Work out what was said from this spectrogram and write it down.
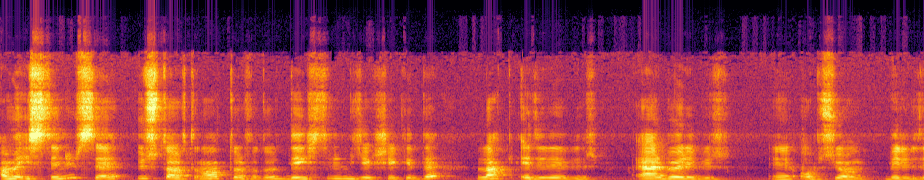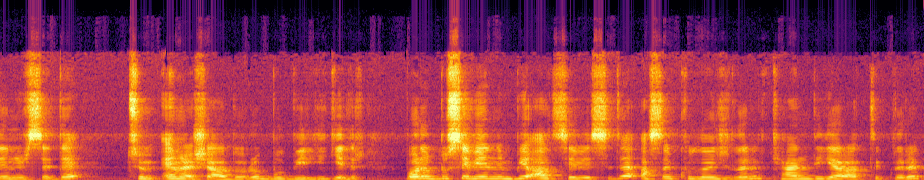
Ama istenirse üst taraftan alt tarafa doğru değiştirilmeyecek şekilde lock edilebilir. Eğer böyle bir e, opsiyon belirlenirse de tüm en aşağı doğru bu bilgi gelir. Bu arada bu seviyenin bir alt seviyesi de aslında kullanıcıların kendi yarattıkları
